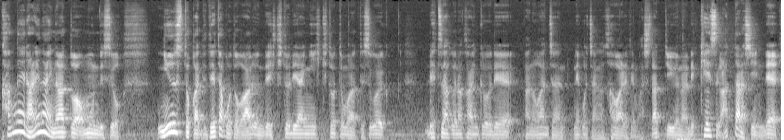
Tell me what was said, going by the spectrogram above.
考えられないなとは思うんですよ。ニュースとかで出たことがあるんで、引き取り合いに引き取ってもらって、すごい劣悪な環境であのワンちゃん、猫ちゃんが飼われてましたっていうようなケースがあったらしいんで、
